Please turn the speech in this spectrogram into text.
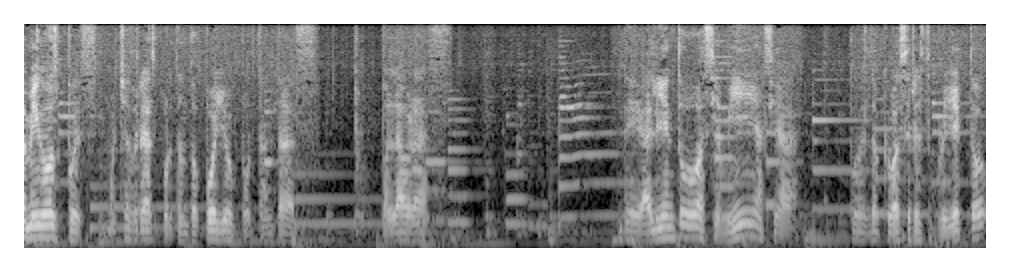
amigos, pues muchas gracias por tanto apoyo, por tantas palabras de aliento hacia mí, hacia pues lo que va a ser este proyecto.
